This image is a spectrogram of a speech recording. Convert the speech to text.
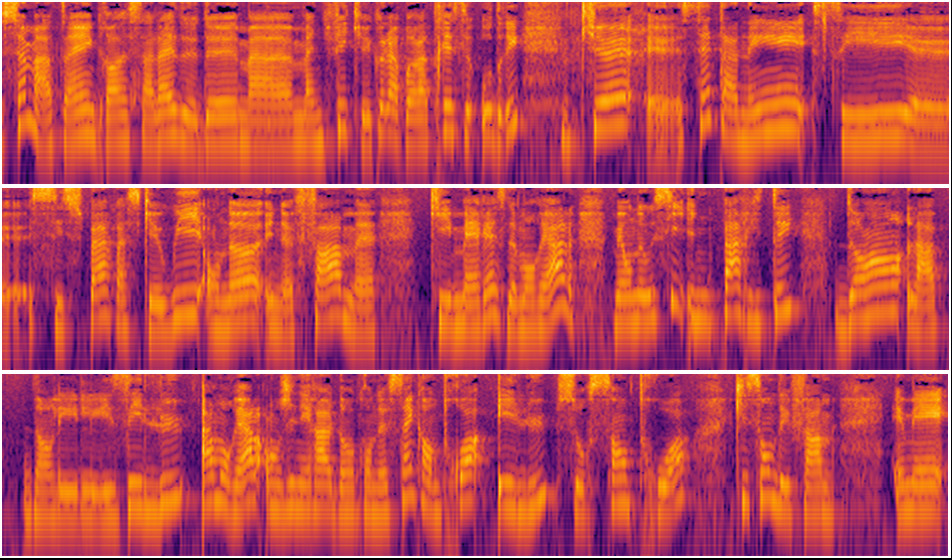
ce matin, grâce à l'aide de ma magnifique collaboratrice Audrey, que euh, cette année, c'est euh, c'est super parce que oui, on a une femme qui est mairesse de Montréal, mais on a aussi une parité dans la dans les, les élus à Montréal en général. Donc, on a 53 élus sur 103 qui sont des femmes. Et mais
